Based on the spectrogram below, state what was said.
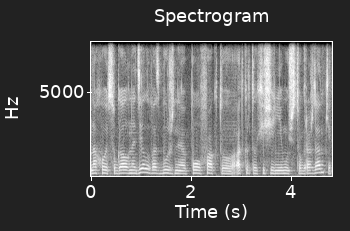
Находится уголовное дело, возбужденное по факту открытого хищения имущества гражданки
